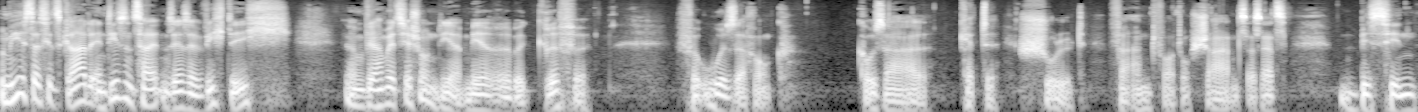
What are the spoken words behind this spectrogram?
Und mir ist das jetzt gerade in diesen Zeiten sehr, sehr wichtig. Ähm, wir haben jetzt ja schon hier mehrere Begriffe. Verursachung, Kausal, Kette, Schuld, Verantwortung, Schadensersatz bis hin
